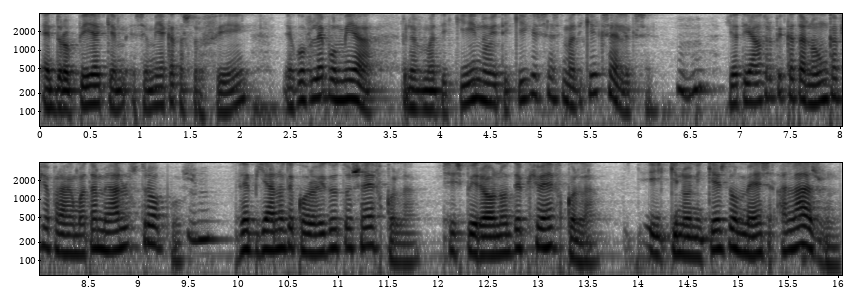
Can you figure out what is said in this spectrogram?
εντροπία και σε μια καταστροφή, εγώ βλέπω μια πνευματική, νοητική και συναισθηματική Γιατί οι άνθρωποι κατανοούν κάποια πράγματα με άλλους Δεν πιάνονται κοροϊδό τόσο εύκολα. Συσπυρώνονται πιο εύκολα. Οι κοινωνικές δομές αλλάζουν.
